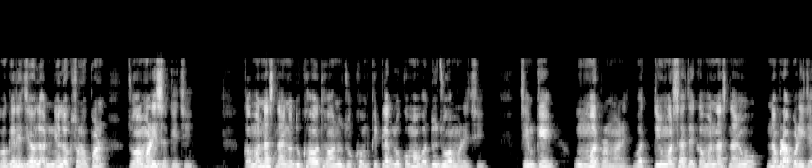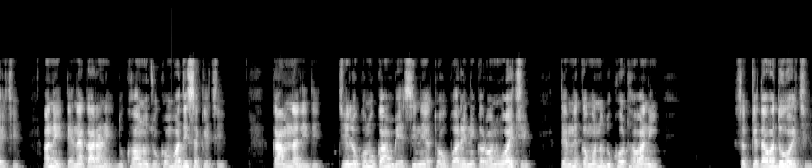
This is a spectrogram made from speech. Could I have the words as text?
વગેરે જેવા અન્ય લક્ષણો પણ જોવા મળી શકે છે. કમરના સ્નાયુનો દુખાવો થવાનું જોખમ કેટલાક લોકોમાં વધુ જોવા મળે છે, જેમ કે ઉંમર પ્રમાણે. વધતી ઉંમર સાથે કમરના સ્નાયુઓ નબળા પડી જાય છે અને તેના કારણે દુખાવાનું જોખમ વધી શકે છે. કામના લીધે જે લોકોનું કામ બેસીને અથવા ઊભા રહીને કરવાનું હોય છે, તેમને કમરનો દુખાવો થવાની શક્યતા વધુ હોય છે.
